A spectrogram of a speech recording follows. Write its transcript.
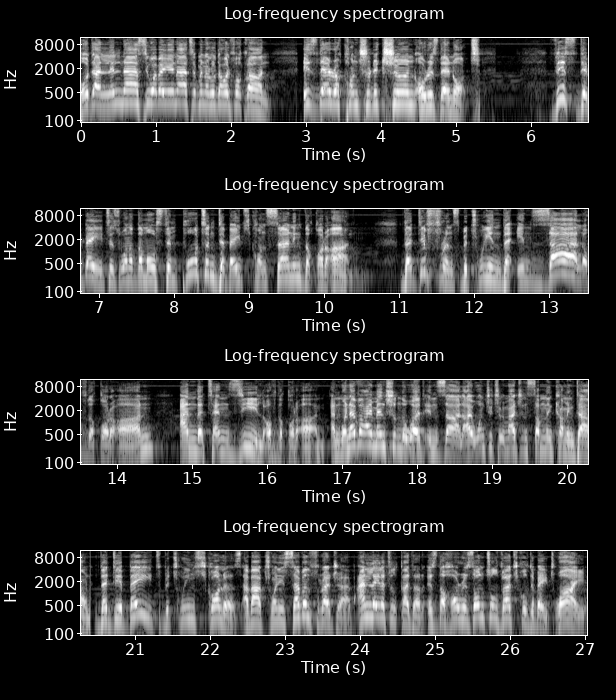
هدى للناس وبينات من الهدى والفرقان Is there a contradiction or is there not? This debate is one of the most important debates concerning the Quran. The difference between the inzal of the Quran and the tanzil of the Quran. And whenever I mention the word inzal, I want you to imagine something coming down. The debate between scholars about 27th Rajab and Laylatul Qadr is the horizontal vertical debate. Why?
